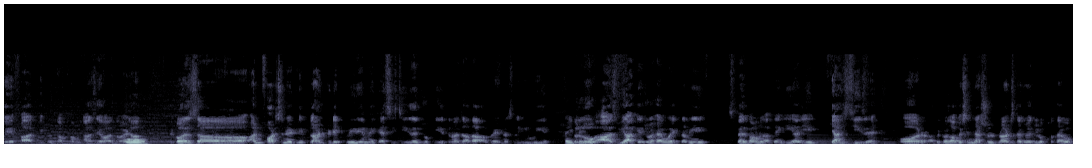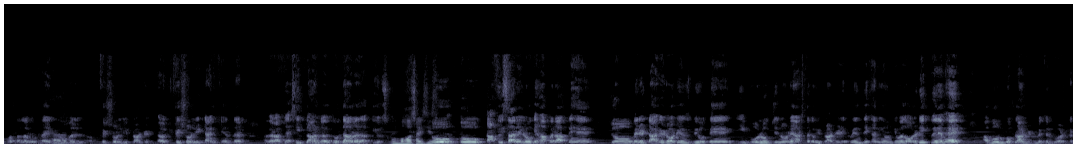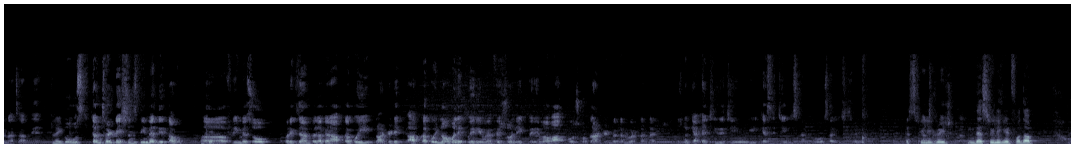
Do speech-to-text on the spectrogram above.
way far people come from Ghaziabad Noida because unfortunately planted aquarium एक ऐसी चीज़ है जो कि इतना ज़्यादा अवेयरनेस नहीं हुई है। तो लोग आज भी आके जो है वो एकदम ही स्पेल बाउंड हो जाते हैं कि यार ये क्या चीज़ है। और बिकॉज़ ऑब्वियसली नेचुरल प्लांट्स का जो एक लुक होता है वो बहुत अलग होता है। Normal fish only planted fish only tank के अंदर अगर आप जैसे ही प्लांट लगाते तो जाना जाती है उसको। बहुत सारी चीज़ तो तो काफ़ी सारे लोग यहाँ पर आते हैं जो मेरे टारगेट ऑडियंस भी होते हैं कि वो लोग जिन्होंने आज तक अभी प्लांटेड एक्वेरियम देखा नहीं है उनके पास ऑलरेडी एक्वेरियम है। अब वो उनको प्लांटेड में कन्वर्ट करना चाहते हैं। तो उसकी कंसल्टेशन भी मैं देता हूँ फ्री में। सो फॉर एग्ज़ाम्पल अगर आपका कोई प्लांटेड आपका कोई नॉर्मल एक्वेरियम है फ़िश ओनली एक्वेरियम अब आपको उसको प्लांटेड में कन्वर्ट करना है तो उसमें क्या क्या चीज़ें चाहिए होंगी कैसे चेंजेस करने वो सारी चीज़ें That's really great. That's really great for the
